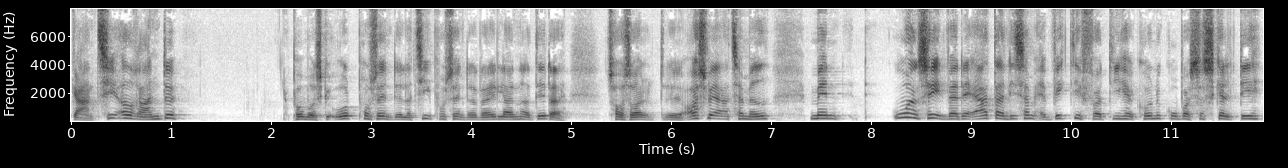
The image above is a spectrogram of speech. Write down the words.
garanteret rente, på måske 8% eller 10% eller et eller andet, og det er da trods alt øh, også værd at tage med. Men uanset hvad det er, der ligesom er vigtigt for de her kundegrupper, så skal det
